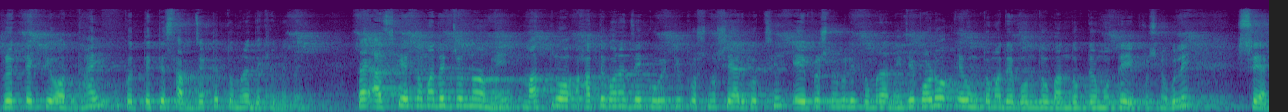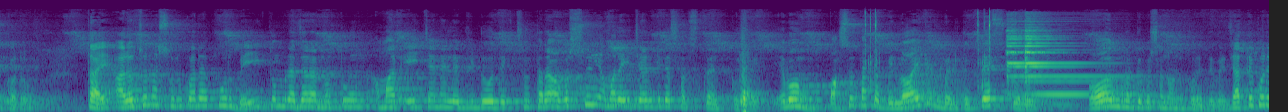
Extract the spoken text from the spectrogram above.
প্রত্যেকটি অধ্যায় প্রত্যেকটি সাবজেক্টে তোমরা দেখে নেবে। তাই আজকে তোমাদের জন্য আমি মাত্র হাতে গোনা যে কুড়িটি প্রশ্ন শেয়ার করছি, এই প্রশ্নগুলি তোমরা নিজে পড়ো এবং তোমাদের বন্ধু বান্ধবদের মধ্যে এই প্রশ্নগুলি শেয়ার করো। তাই আলোচনা শুরু করার পূর্বেই তোমরা যারা নতুন আমার এই চ্যানেলে ভিডিও দেখছ, তারা অবশ্যই আমার এই চ্যানেলটিকে সাবস্ক্রাইব করবে এবং পাশে থাকা বেল আইকন বেলটি প্রেস করে অল নোটিফিকেশন অন করে দেবে, যাতে করে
